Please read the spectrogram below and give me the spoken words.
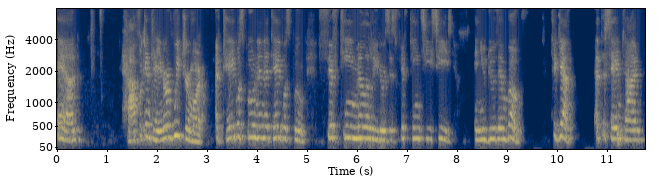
And half a container of wheat germ oil a tablespoon and a tablespoon. 15 milliliters is 15 cc's, and you do them both together at the same time,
